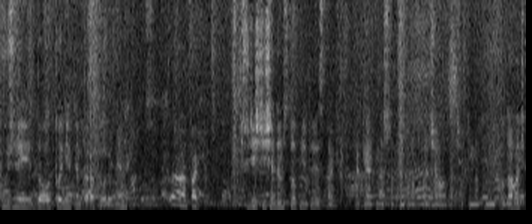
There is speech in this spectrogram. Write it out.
później do odpowiedniej temperatury, nie? A tak 37 stopni to jest tak, tak jak nasza temperatura ciała, tak się płynie podawać.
